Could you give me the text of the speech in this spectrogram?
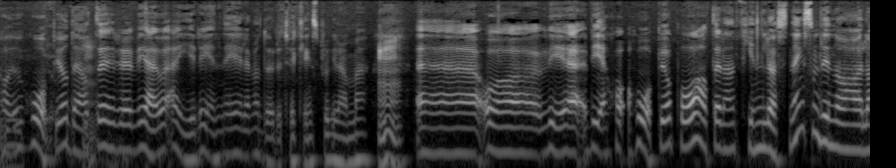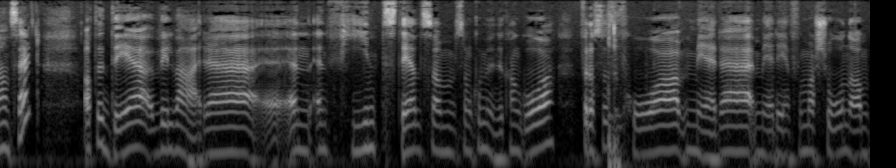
har jo, håper jo det at der, vi er jo eiere inn i leverandørutviklingsprogrammet. Mm. Eh, og vi, vi håper jo på at det er en fin løsning som de nå har lansert, at det vil være en, en fint sted som, som kommuner kan gå for å få mer, mer informasjon om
